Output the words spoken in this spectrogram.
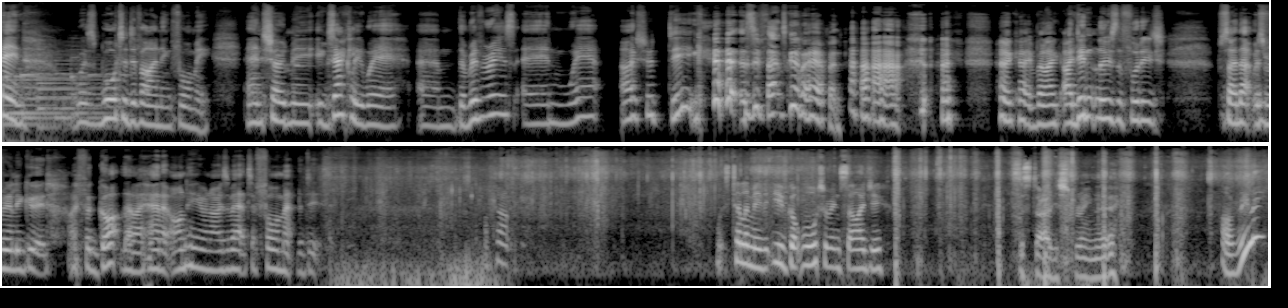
Ben was water divining for me and showed me exactly where um, the river is and where I should dig, as if that's going to happen. okay, but I, I didn't lose the footage, so that was really good. I forgot that I had it on here and I was about to format the disc. I can't. It's telling me that you've got water inside you. It's the start of your stream there. Oh, really?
